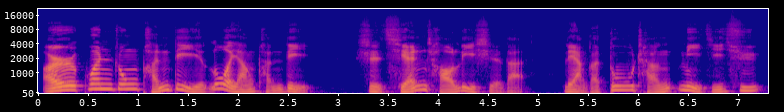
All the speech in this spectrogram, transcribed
而关中盆地、洛阳盆地是前朝历史的。两个都城密集区，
